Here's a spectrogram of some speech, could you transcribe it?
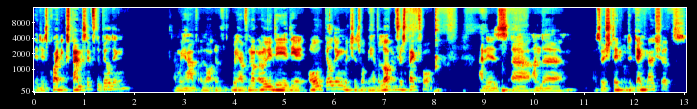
it is quite expansive, the building, and we have a lot of we have not only the the old building, which is what we have a lot of respect for, and is uh, under also steht unter Denkmalschutz,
